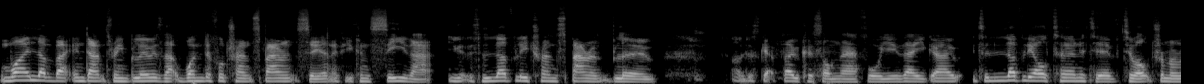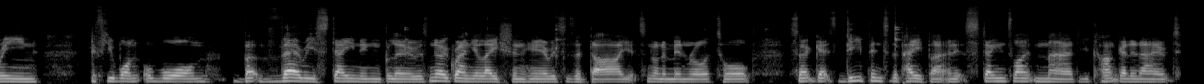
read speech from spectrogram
and what I love about Indanthrene Blue is that wonderful transparency and if you can see that you get this lovely transparent blue I'll just get focus on there for you there you go it's a lovely alternative to ultramarine if you want a warm but very staining blue. There's no granulation here. This is a dye. It's not a mineral at all. So it gets deep into the paper and it stains like mad. You can't get it out.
